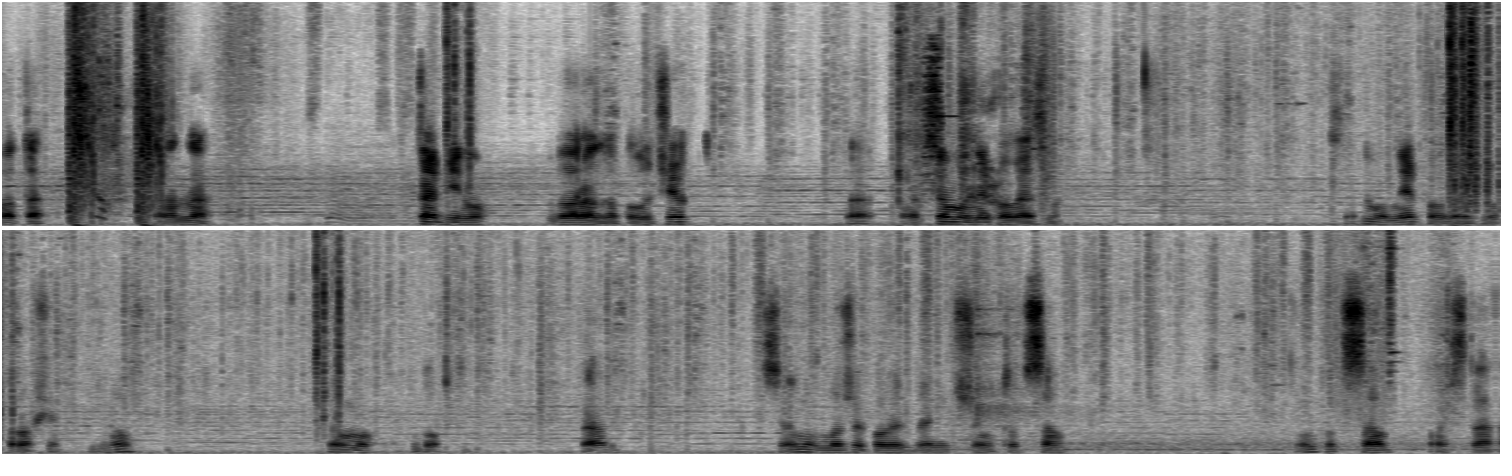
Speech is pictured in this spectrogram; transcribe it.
Отак. Ана. В кабіну. Два рази получив. Так, а цьому не повезло. Цьому не повезло трохи. Ну. Цьому до. Так. Цьому може повезло, якщо він тут сам. Він тут сам. Ось так.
